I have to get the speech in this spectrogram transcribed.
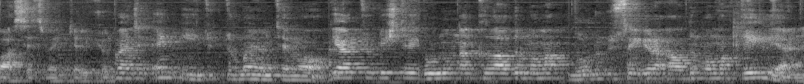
bahsetmek gerekiyor. Bence en iyi dik durma yöntemi o. Diğer türlü işte burnundan kıl aldırmamak, burnu düşse yere aldırmamak değil yani.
